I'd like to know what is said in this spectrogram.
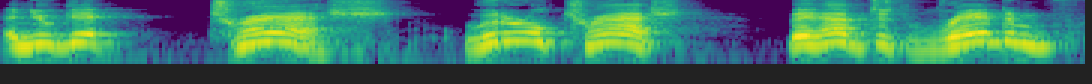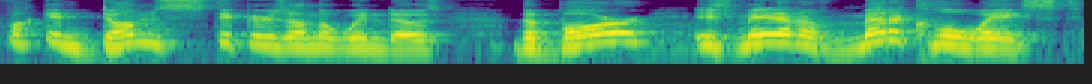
and you get trash. Literal trash. They have just random fucking dumb stickers on the windows. The bar is made out of medical waste.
